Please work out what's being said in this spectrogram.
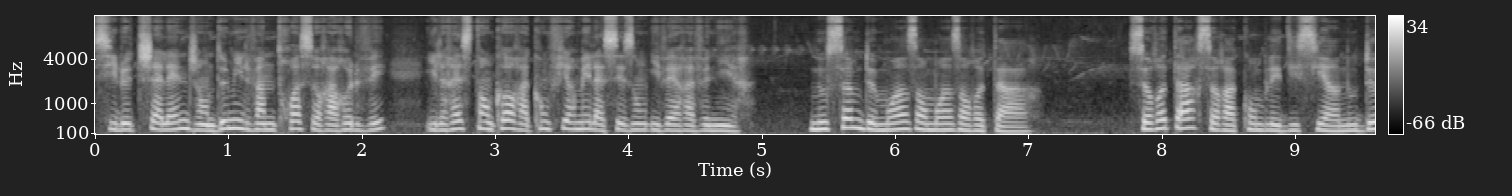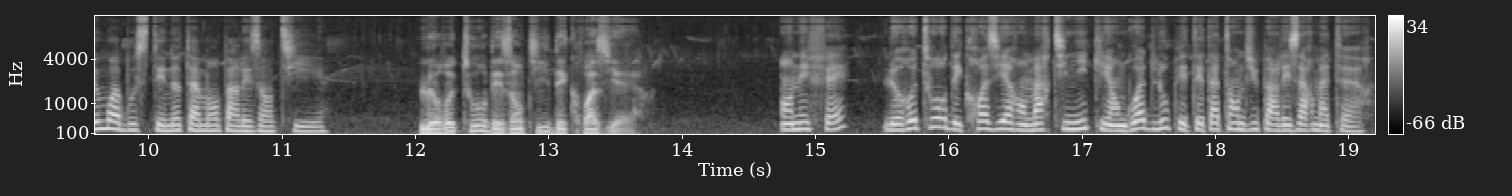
Si le challenge en 2023 sera relevé, il reste encore à confirmer la saison hiver à venir. Nous sommes de moins en moins en retard. Ce retard sera comblé d'ici un ou deux mois boosté notamment par les Antilles. Le retour des Antilles des croisières. En effet, le retour des croisières en Martinique et en Guadeloupe était attendu par les armateurs.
